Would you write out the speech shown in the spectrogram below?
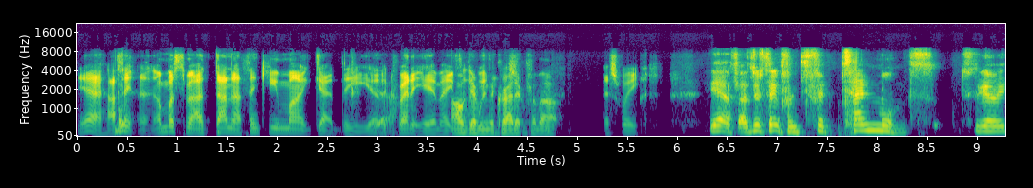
Yeah, I think I must admit, uh, Dan. I think you might get the uh, the credit here, mate. I'll for give him win the this- credit for that. this week. Yeah, I just think from for ten months to go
